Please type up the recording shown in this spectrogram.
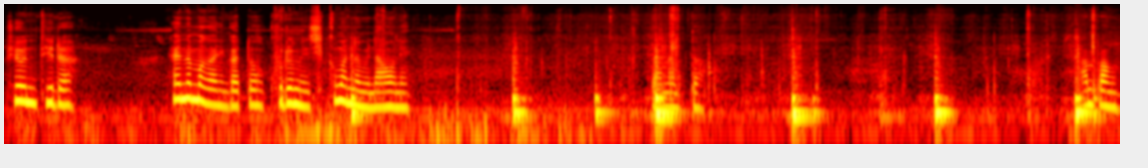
비온 뒤라 해 넘어가니까 또 구름이 시커먼 놈이 나오네. 나는 또 안방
